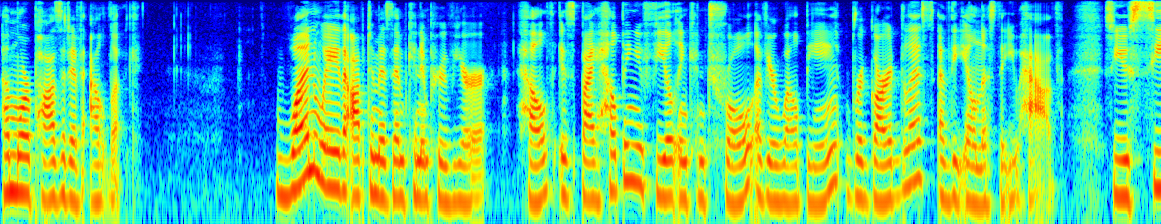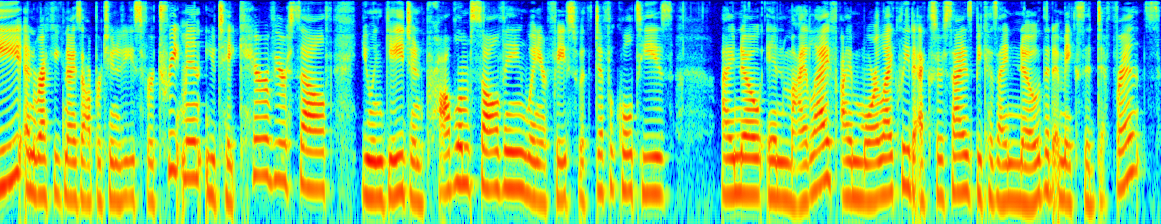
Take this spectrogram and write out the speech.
a more positive outlook. One way that optimism can improve your health is by helping you feel in control of your well being, regardless of the illness that you have. So you see and recognize opportunities for treatment, you take care of yourself, you engage in problem solving when you're faced with difficulties. I know in my life, I'm more likely to exercise because I know that it makes a difference.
